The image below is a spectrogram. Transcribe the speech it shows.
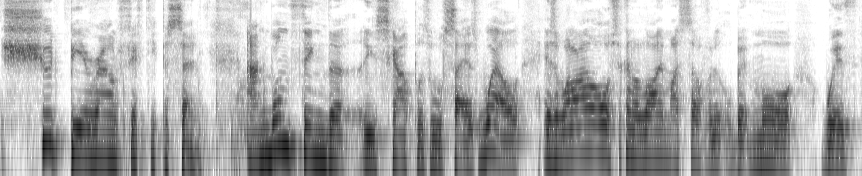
should be around 50%. And one thing that these scalpers will say as well is, well, I'm also going to align myself a little bit more with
